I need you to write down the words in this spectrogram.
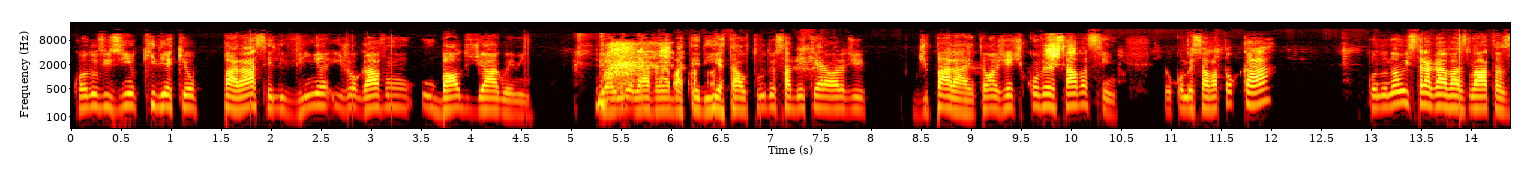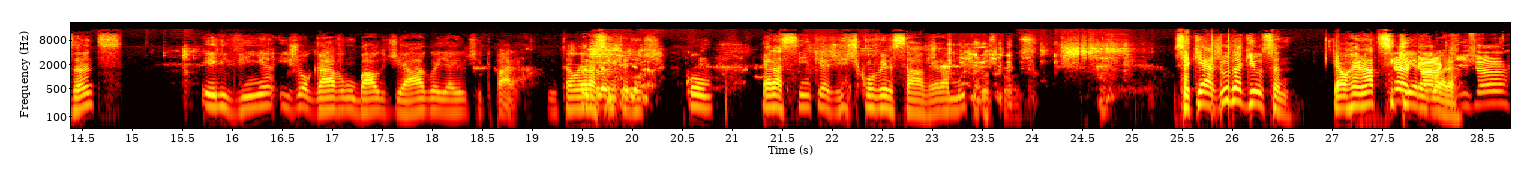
quando o vizinho queria que eu parasse, ele vinha e jogava um, um balde de água em mim. E aí olhava minha bateria e tal, tudo, eu sabia que era hora de, de parar. Então a gente conversava assim. Eu começava a tocar, quando não estragava as latas antes, ele vinha e jogava um balde de água e aí eu tinha que parar. Então era assim que a gente com, era assim que a gente conversava, era muito gostoso. Você quer ajuda, Gilson? É o Renato É, Siqueira cara, agora. aqui já,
